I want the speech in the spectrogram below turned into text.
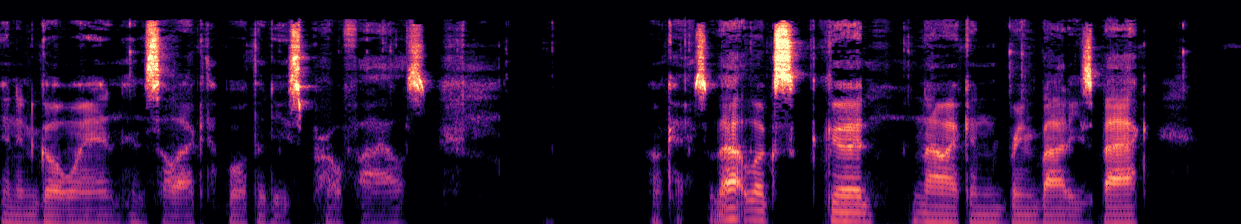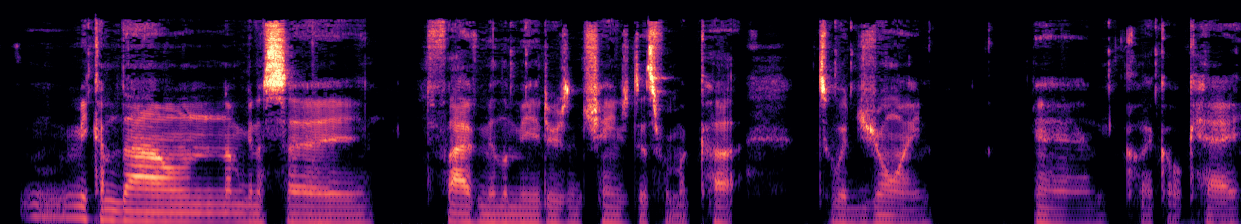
and then go in and select both of these profiles. Okay, so that looks good. Now I can bring bodies back. Me come down, I'm gonna say five millimeters and change this from a cut to a join and click OK.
